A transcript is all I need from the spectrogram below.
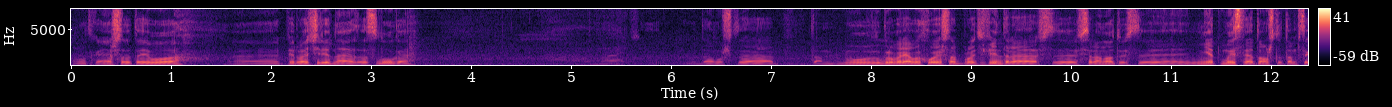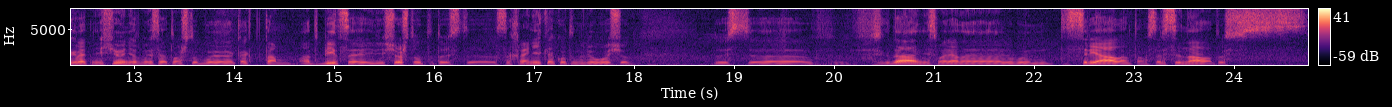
вот, конечно, это его э, первоочередная заслуга, потому что там, ну, грубо говоря, выходишь там, против Интера, все, все равно, то есть э, нет мысли о том, что там сыграть ничью, нет мысли о том, чтобы как-то там отбиться или еще что-то, то есть э, сохранить какой-то нулевой счет. То есть э, всегда, несмотря на любой, с Реалом, там, с Арсеналом, то есть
